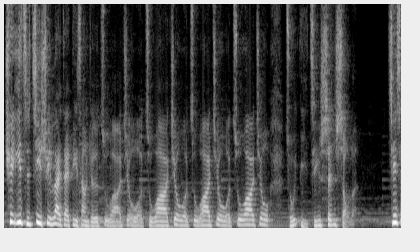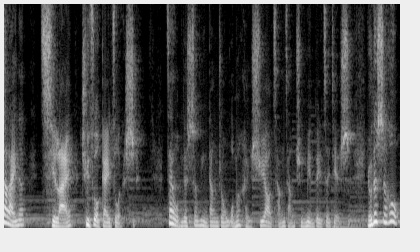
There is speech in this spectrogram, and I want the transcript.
却一直继续赖在地上，觉得主啊救我，主啊救我，主啊救我，主啊救，主已经伸手了。接下来呢，起来去做该做的事。在我们的生命当中，我们很需要常常去面对这件事。有的时候，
